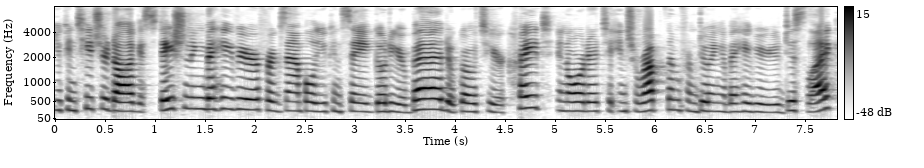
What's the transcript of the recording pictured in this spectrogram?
you can teach your dog a stationing behavior. For example, you can say go to your bed or go to your crate in order to interrupt them from doing a behavior you dislike.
